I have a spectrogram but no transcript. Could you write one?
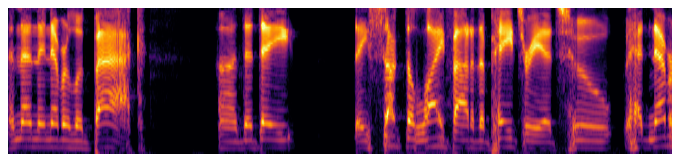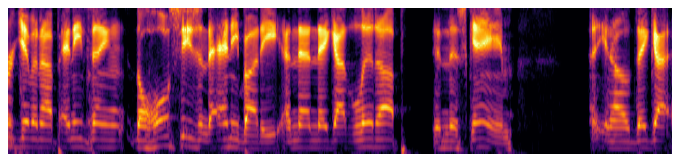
and then they never looked back uh, that they they sucked the life out of the Patriots, who had never given up anything the whole season to anybody, and then they got lit up in this game. Uh, You know, they got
